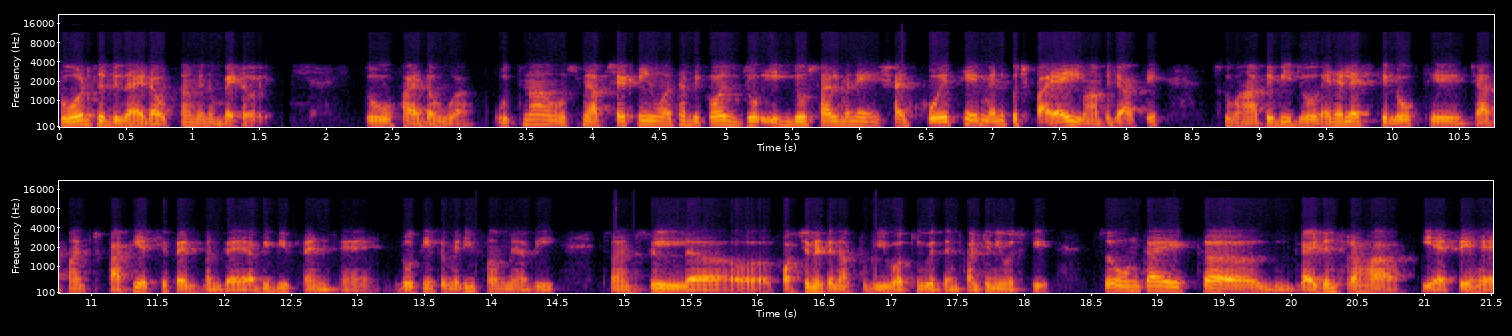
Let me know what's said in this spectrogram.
towards the desired outcome in a better way तो वो फ़ायदा हुआ। उतना उसमें अपसेट नहीं हुआ था बिकॉज़ जो एक दो साल मैंने शायद खोए थे मैंने कुछ पाया ही वहाँ पे जाके। तो वहाँ पे भी जो एनएलएस के लोग थे चार पाँच काफ़ी अच्छे फ्रेंड्स बन गए अभी भी फ्रेंड्स हैं। दो तीन तो मेरी फर्म में अभी। So I am still fortunate enough to be working with them continuously so उनका एक गाइडेंस uh, रहा कि ऐसे है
